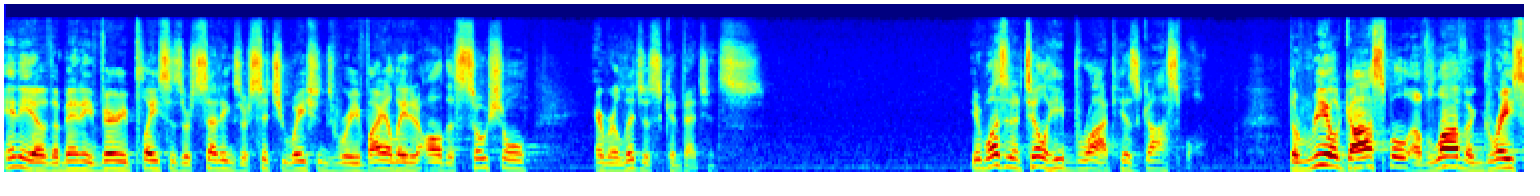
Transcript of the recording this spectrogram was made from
any of the many very places or settings or situations where he violated all the social and religious conventions? It wasn't until he brought his gospel, the real gospel of love and grace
